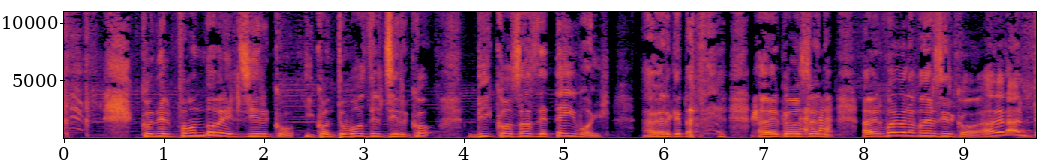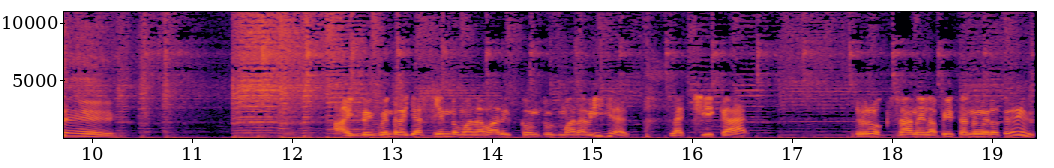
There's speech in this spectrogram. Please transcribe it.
con el fondo del circo y con tu voz del circo, di cosas de table. A ver qué tal, a ver cómo suena. A ver, vuelve a poner circo. Adelante. Ahí se encuentra ya haciendo malabares con sus maravillas. La chica Roxana en la pista número 3.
